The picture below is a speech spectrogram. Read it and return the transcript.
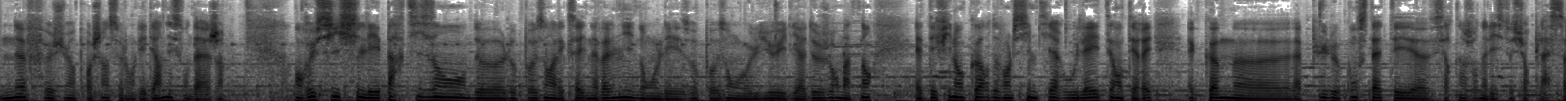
9 juin prochain selon les derniers sondages. En Russie, les partisans de l'opposant Alexei Navalny, dont les opposants ont eu lieu il y a deux jours maintenant, défilent encore devant le cimetière où il a été enterré, comme euh, a pu le constater euh, certains journalistes sur place.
